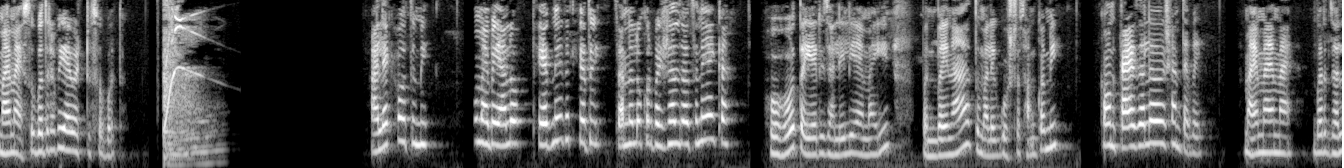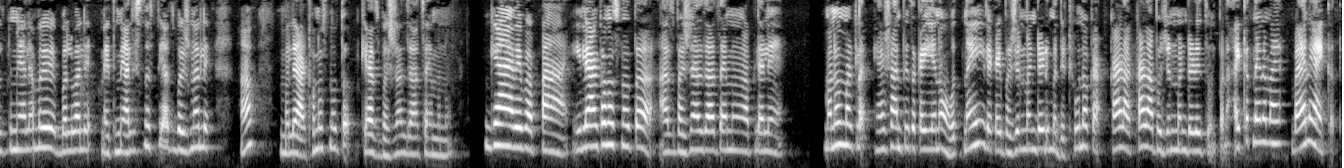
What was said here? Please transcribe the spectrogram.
माय माय सुभद्रा बी आहे वाटतं सोबत. आले का हो तुम्ही? हो माय बाई आलो. तयार नाही का तुम्ही? चांगलं लवकर भजनाला जायचं नाही का? हो हो तयारी झालेली आहे माई. पण बाई ना तुम्हाला एक गोष्ट सांगू का मी? काऊन काय झालं शांताबाई? माय माय माय. बरं झालं तुम्ही आल्या मला बलवाले. नाही तुम्ही आलीच नसते आज भजनाले. हां? मला आठवणच नव्हतं की आज भजनाला जायचं आहे म्हणून. घ्या अरे बाप्पा हिला आठवणच नव्हतं. आज भजनाला जायचं आहे म्हणून आपल्याला. म्हणून म्हटलं ह्या शांतीचं काही येणं होत नाही. काही भजन मंडळीमध्ये ठेवू नका. काढा काढा भजन मंडळीतून. पण ऐकत नाही ना माय? बाय नाही ऐकत.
